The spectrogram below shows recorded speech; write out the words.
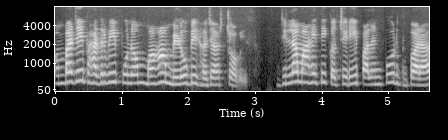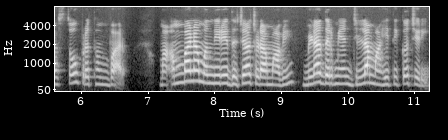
અંબાજી ભાદરવી પૂનમ મહામેળો બે હજાર ચોવીસ. જિલ્લા માહિતી કચેરી પાલનપુર દ્વારા સૌ પ્રથમવારમાં અંબાના મંદિરે ધજા ચડાવવામાં આવી. મેળા દરમિયાન જિલ્લા માહિતી કચેરી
